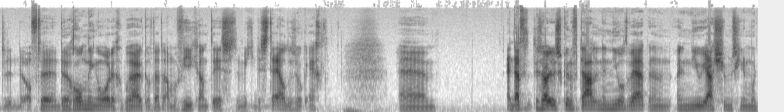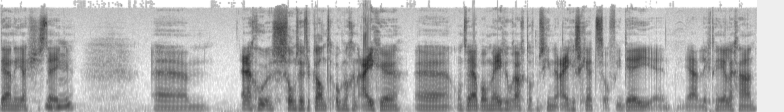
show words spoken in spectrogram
de- of de, de rondingen worden gebruikt, of dat het allemaal vierkant is. Een beetje de stijl dus ook echt. Ehm, en dat zou je dus kunnen vertalen in een nieuw ontwerp en een, een nieuw jasje, misschien een moderne jasje steken. Ehm, en goed, soms heeft de klant ook nog een eigen eh, ontwerp al meegebracht, of misschien een eigen schets of idee. Eh, ja, dat ligt er heel erg aan.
